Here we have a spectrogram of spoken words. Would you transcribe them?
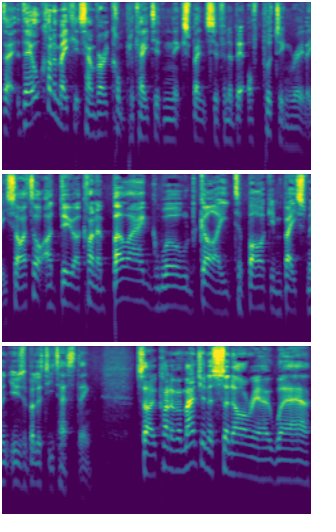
they, they all kind of make it sound very complicated and expensive and a bit off putting, really. So I thought I'd do a kind of BOAG world guide to bargain basement usability testing. So, kind of imagine a scenario where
